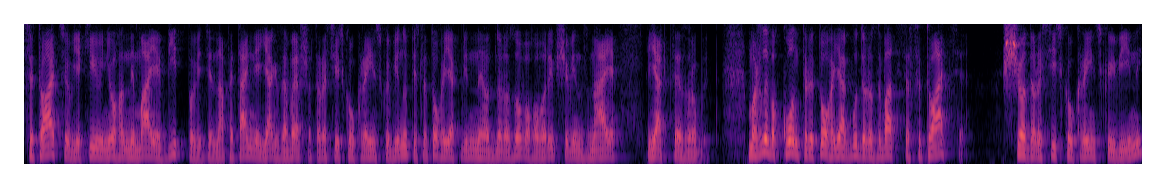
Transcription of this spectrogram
ситуацію, в якій у нього немає відповіді на питання, як завершити російсько-українську війну після того, як він неодноразово говорив, що він знає, як це зробити. Можливо, контури того, як буде розвиватися ситуація щодо російсько-української війни,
